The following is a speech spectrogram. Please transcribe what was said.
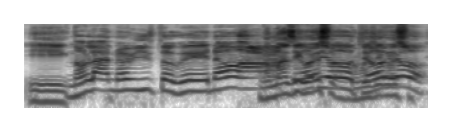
Y No la no he visto, güey. No. ah, Nomás te digo odio, eso, te nomás digo odio. eso.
